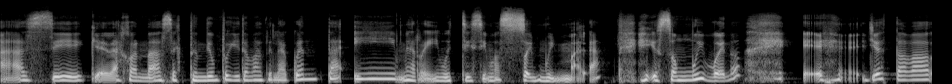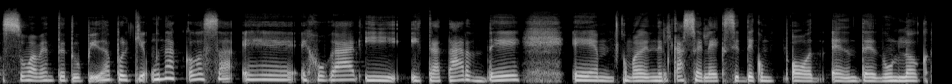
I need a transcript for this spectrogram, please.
Así que la jornada se extendió un poquito más de la cuenta y me reí muchísimo. Soy muy mala, ellos son muy buenos. Eh, yo estaba sumamente tupida porque una cosa eh, es jugar y, y tratar de, eh, como en el caso del exit de, o eh, de un lock,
